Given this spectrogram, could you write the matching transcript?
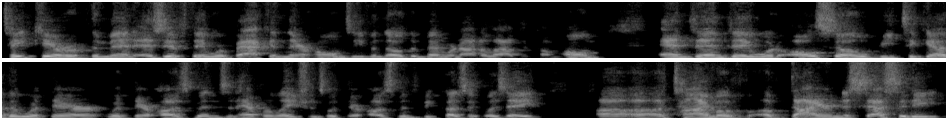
take care of the men as if they were back in their homes even though the men were not allowed to come home. And then they would also be together with their with their husbands and have relations with their husbands because it was a uh, a time of, of dire necessity.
